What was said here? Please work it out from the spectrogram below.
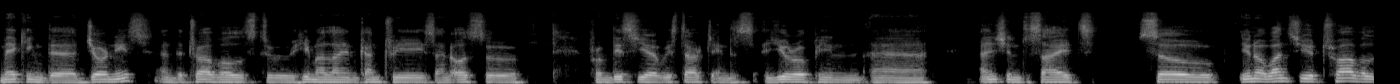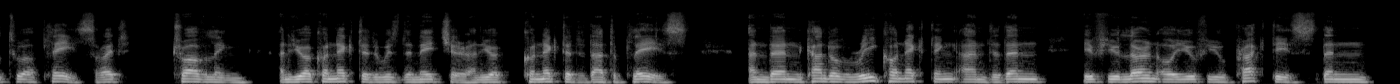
making the journeys and the travels to Himalayan countries, and also from this year we start in this European uh, ancient sites. So you know, once you travel to a place, right? Traveling and you are connected with the nature and you are connected to that place and then kind of reconnecting and then if you learn or if you practice then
